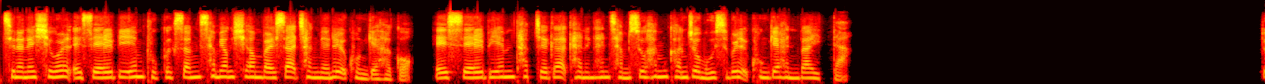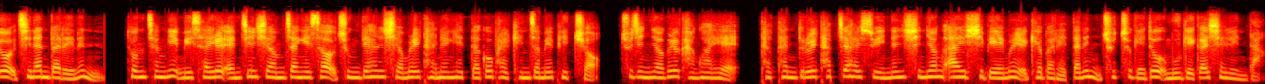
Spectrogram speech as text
지난해 10월 SLBM 북극성 삼형 시험 발사 장면을 공개하고 SLBM 탑재가 가능한 잠수함 건조 모습을 공개한 바 있다. 또 지난달에는 동창리 미사일 엔진 시험장에서 중대한 시험을 단행했다고 밝힌 점에 비춰 추진력을 강화해 다탄두를 탑재할 수 있는 신형 ICBM을 개발했다는 추측에도 무게가 실린다.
